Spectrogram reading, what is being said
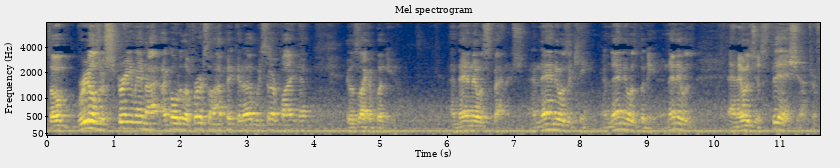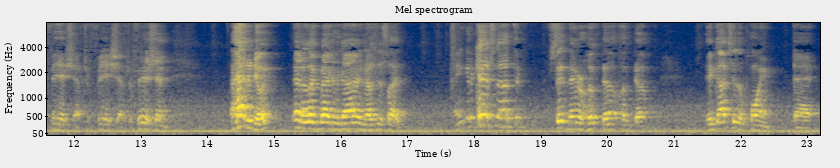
So reels are screaming. I, I go to the first one, I pick it up, we start fighting it. It was like a bonita. And then it was Spanish. And then it was a king. And then it was bonita. And then it was, and it was just fish after fish after fish after fish. And I had to do it. I had to look back at the guy, and I was just like, I ain't gonna catch nothing sitting there hooked up, hooked up. It got to the point that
